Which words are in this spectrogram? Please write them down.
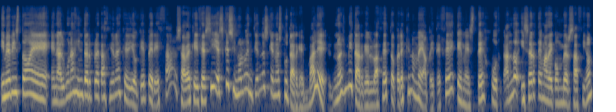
Y me he visto eh, en algunas interpretaciones que digo, qué pereza, ¿sabes? Que dices, sí, es que si no lo entiendo es que no es tu target, ¿vale? No es mi target, lo acepto, pero es que no me apetece que me estés juzgando y ser tema de conversación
